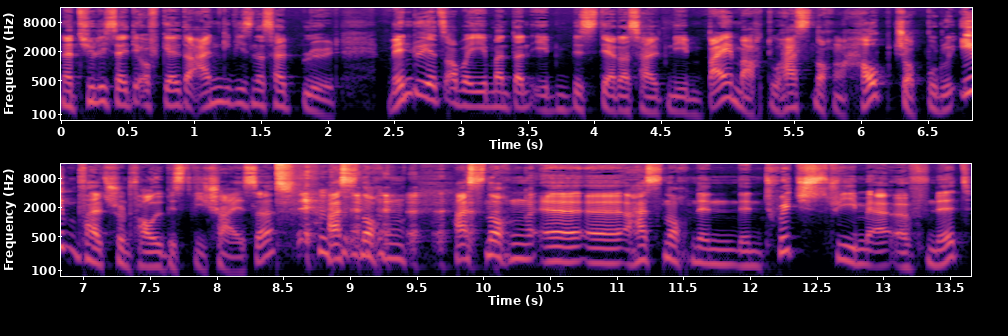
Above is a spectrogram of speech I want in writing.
Natürlich seid ihr auf Gelder angewiesen, das ist halt blöd. Wenn du jetzt aber jemand dann eben bist, der das halt nebenbei macht, du hast noch einen Hauptjob, wo du ebenfalls schon faul bist wie Scheiße, hast noch einen, hast noch einen, äh, äh, hast noch einen, einen Twitch-Stream eröffnet,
